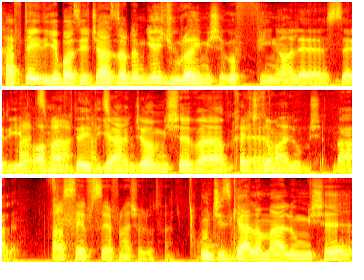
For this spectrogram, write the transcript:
هفته دیگه بازی جذاب دارم یه جورایی میشه گفت فینال سری آ هفته دیگه حتما. انجام میشه و خیلی چیزا معلوم میشه. بله. فقط صفر صفر نشه لطفا. اون چیزی که الان معلوم میشه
